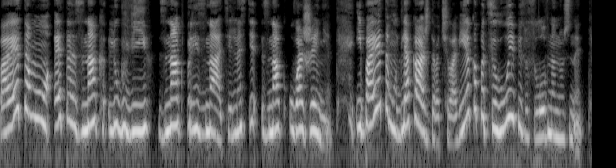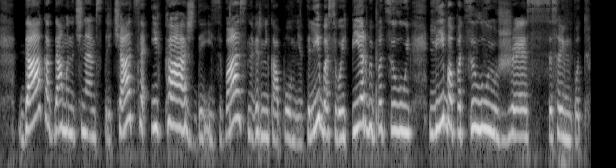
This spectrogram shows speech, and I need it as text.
Поэтому это знак любви, знак признательности, знак уважения. И поэтому для каждого человека поцелуи, безусловно, нужны. Да, когда мы начинаем встречаться, и каждый из вас наверняка помнит либо свой первый поцелуй, либо поцелуй уже со своим вот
